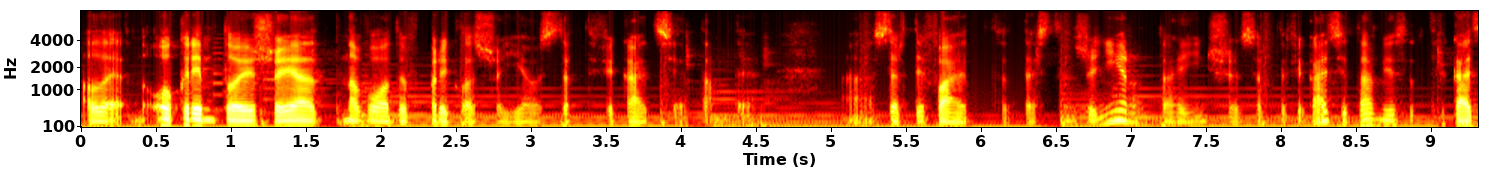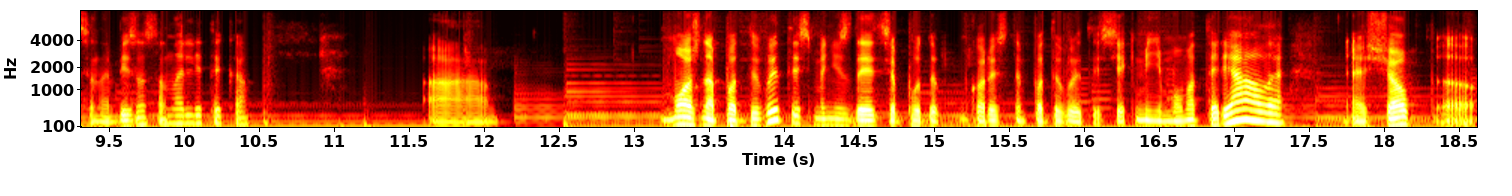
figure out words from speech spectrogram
але окрім того, що я наводив приклад, що є ось сертифікація там, де Certified Test Engineer та інші сертифікації, там є сертифікація на бізнес-аналітика. Можна подивитись, мені здається, буде корисним подивитись, як мінімум, матеріали, е, щоб е,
